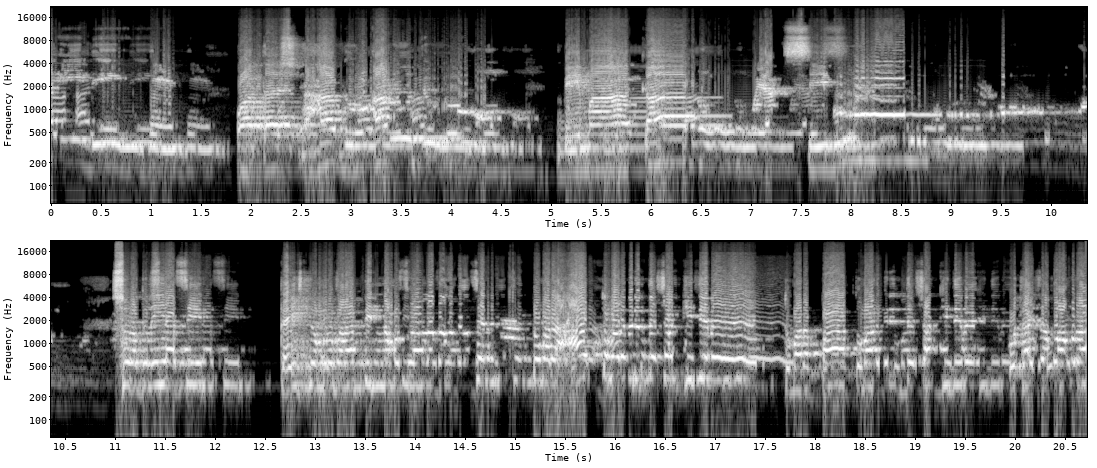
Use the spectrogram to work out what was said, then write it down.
আইদিহিম ওয়া তাশহাদু আরজুলুহুম বিমা কানু ইয়াকসিবুন সূরাতুল ইয়াসিন 23 নম্বর পারা 3 নম্বর আল্লাহ বলেছেন তোমার হাত তোমার বিরুদ্ধে সাক্ষী দেবে। তোমার পা তোমার বিরুদ্ধে সাক্ষী দিবে। কোথায় যাব আমরা?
